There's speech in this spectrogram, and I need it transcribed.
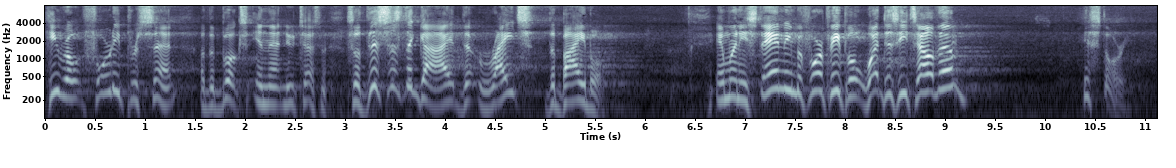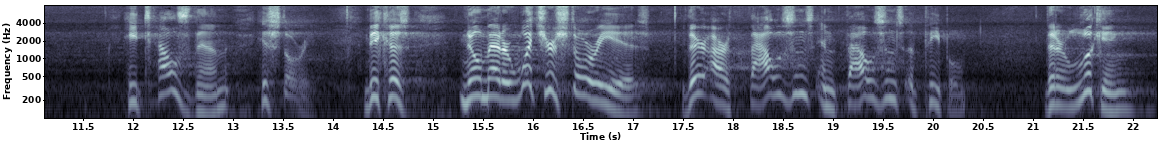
he wrote 40% of the books in that New Testament. So this is the guy that writes the Bible. And when he's standing before people, what does he tell them? His story. He tells them his story. Because no matter what your story is, there are thousands and thousands of people that are looking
